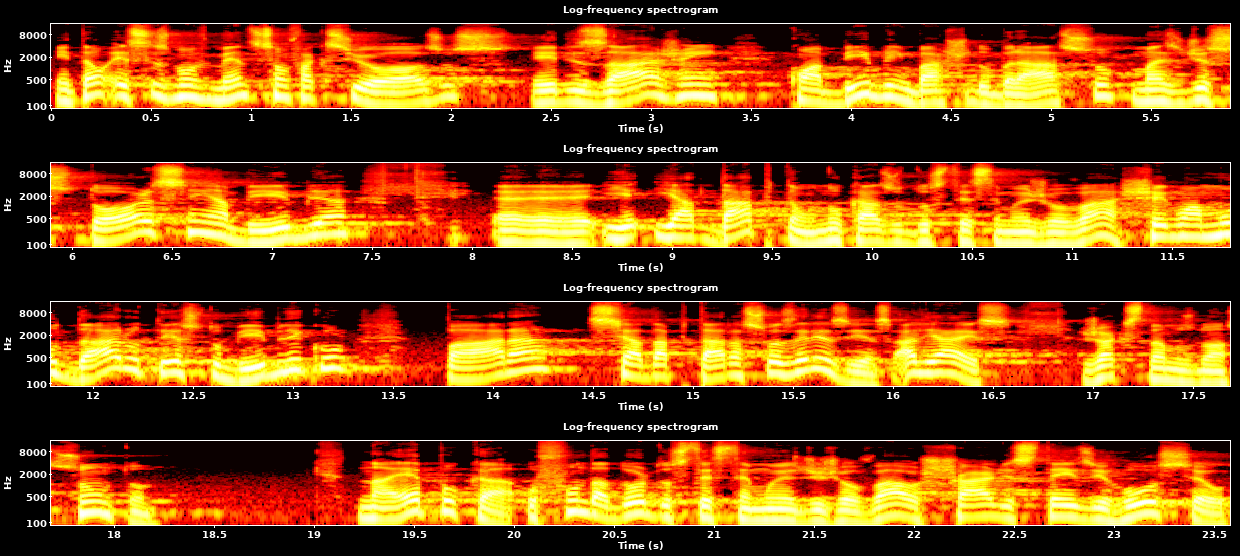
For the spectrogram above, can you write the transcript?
Então, esses movimentos são facciosos, eles agem com a Bíblia embaixo do braço, mas distorcem a Bíblia é, e, e adaptam, no caso dos testemunhos de Jeová, chegam a mudar o texto bíblico para se adaptar às suas heresias. Aliás, já que estamos no assunto, na época, o fundador dos Testemunhas de Jeová, Charles Stacey Russell,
